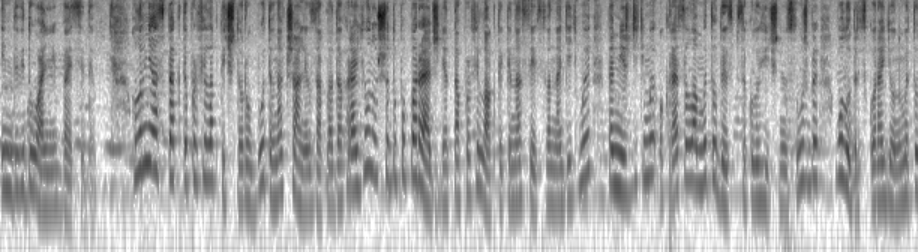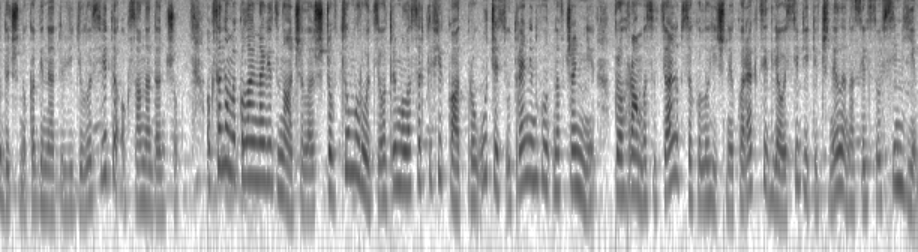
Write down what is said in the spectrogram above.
індивідуальні бесіди. Головні аспекти профілактичної роботи в навчальних закладах району щодо попередження та профілактики насильства над дітьми та між дітьми окреслила методист психологічної служби Володарського району методичного кабінету відділу освіти Оксана Данчук. Оксана Миколаївна відзначила, що в цьому році отримала сертифікат про участь у тренінгу навчанні програма соціально-психологічної корекції для осіб, які вчинили насильство в сім'ї.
